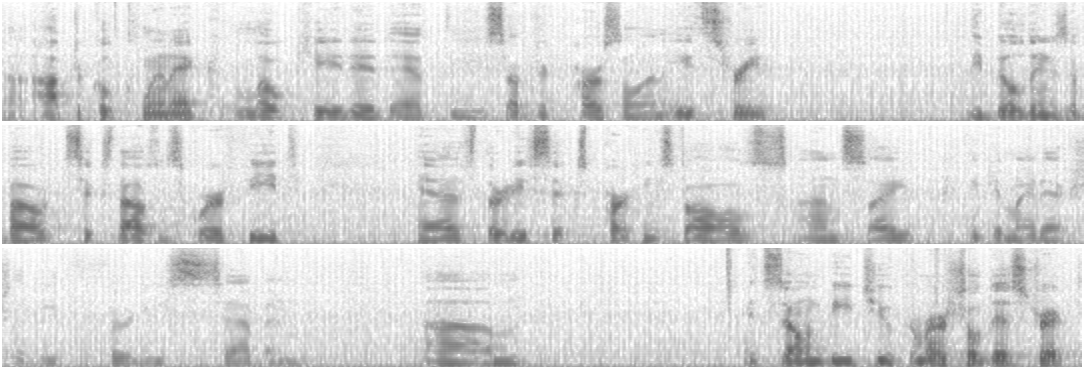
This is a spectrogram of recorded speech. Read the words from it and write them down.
uh, optical clinic located at the subject parcel on Eighth Street. The building's about six thousand square feet, has thirty-six parking stalls on site. I think it might actually be thirty-seven. Um, it's zone B two commercial district,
